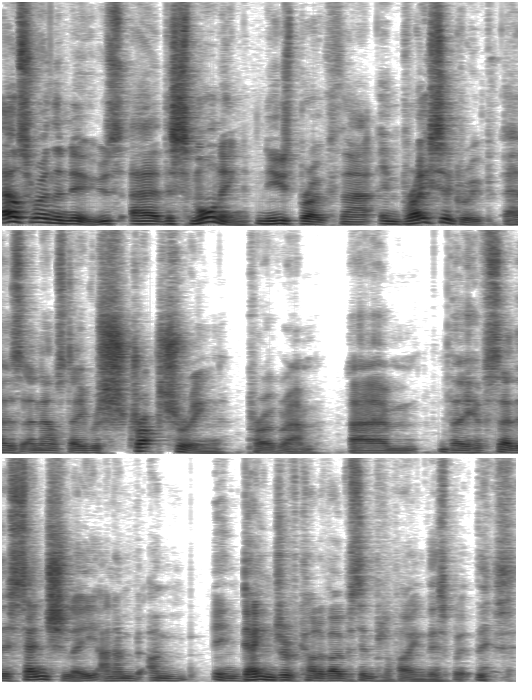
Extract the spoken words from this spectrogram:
Elsewhere in the news, uh, this morning, news broke that Embracer Group has announced a restructuring program um, they have said essentially, and I'm, I'm in danger of kind of oversimplifying this, but this,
